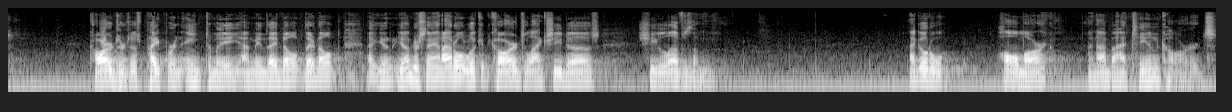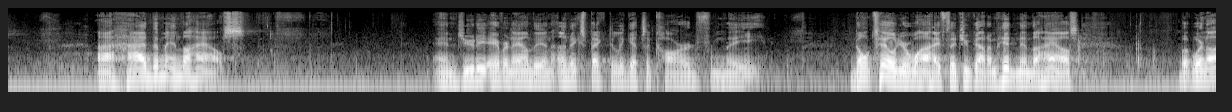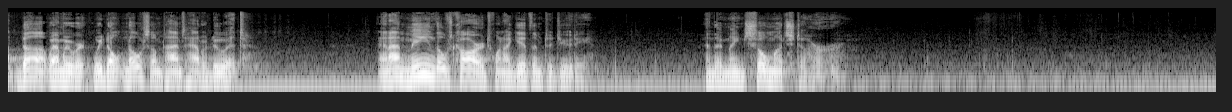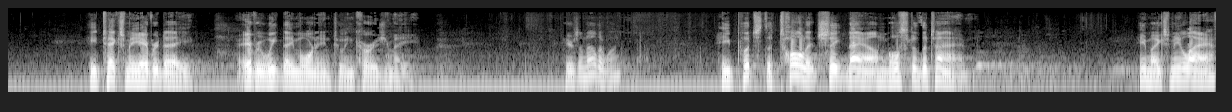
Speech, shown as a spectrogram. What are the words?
Cards are just paper and ink to me. I mean, they don't, they don't, uh, you, you understand? I don't look at cards like she does. She loves them. I go to Hallmark and I buy 10 cards. I hide them in the house. And Judy, every now and then, unexpectedly gets a card from me. Don't tell your wife that you've got them hidden in the house but we're not done. I mean, we're, we don't know sometimes how to do it. And I mean those cards when I give them to Judy. And they mean so much to her. He texts me every day, every weekday morning to encourage me. Here's another one. He puts the toilet seat down most of the time. He makes me laugh.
